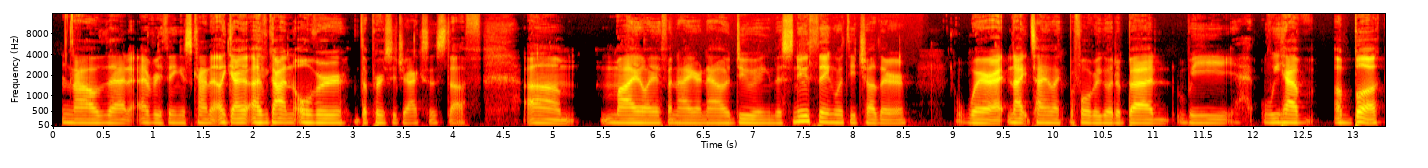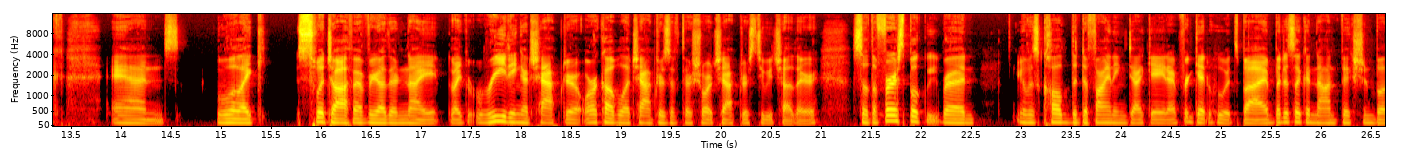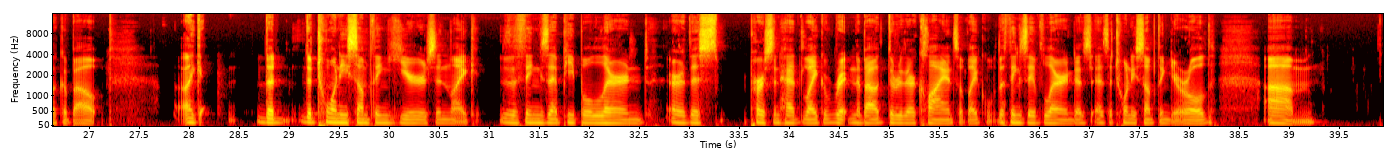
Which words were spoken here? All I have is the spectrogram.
now that everything is kind of like I, i've gotten over the percy jackson stuff um my wife and i are now doing this new thing with each other where at nighttime like before we go to bed we we have a book and we'll like switch off every other night like reading a chapter or a couple of chapters if they're short chapters to each other so the first book we read it was called The Defining Decade. I forget who it's by, but it's like a nonfiction book about like the the 20 something years and like the things that people learned or this person had like written about through their clients of like the things they've learned as, as a 20 something year old um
